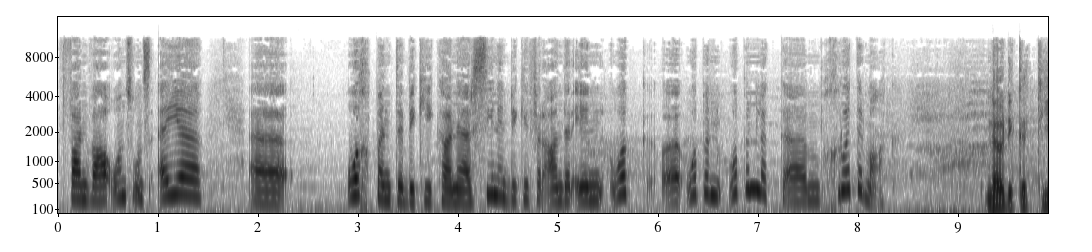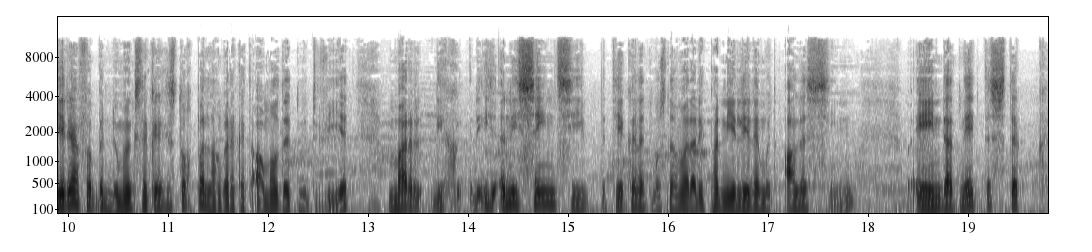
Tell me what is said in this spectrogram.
van waar ons ons eie uh oogpunte bietjie kan hersien en bietjie verander en ook uh, open openlik ehm um, groter maak. Nou die kriteria vir benoemings, ek is tog belangrik dat almal dit moet weet, maar die, die in essensie beteken dit mos nou maar dat die paneellede moet alles sien en dat net 'n stuk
